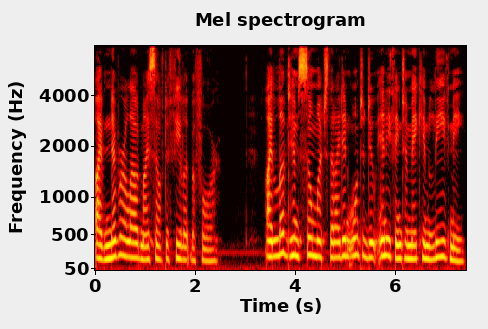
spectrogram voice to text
I've never allowed myself to feel it before. I loved him so much that I didn't want to do anything to make him leave me.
